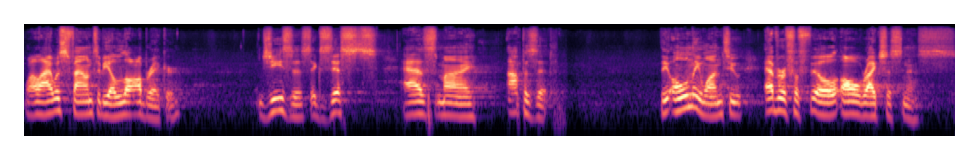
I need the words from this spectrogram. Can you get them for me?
While I was found to be a lawbreaker, Jesus exists as my opposite, the only one to ever fulfill all righteousness.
